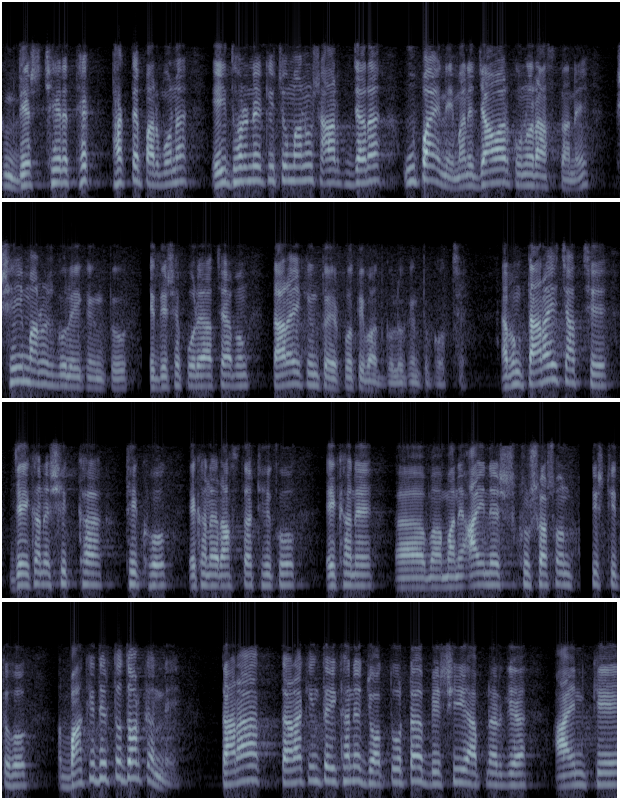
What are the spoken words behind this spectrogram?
দেশ ছেড়ে থাকতে পারব না এই ধরনের কিছু মানুষ আর যারা উপায় নেই মানে যাওয়ার কোনো রাস্তা নেই সেই মানুষগুলোই কিন্তু এই দেশে পড়ে আছে এবং তারাই কিন্তু এর প্রতিবাদগুলো কিন্তু করছে এবং তারাই চাচ্ছে যে এখানে শিক্ষা ঠিক হোক এখানে রাস্তা ঠিক হোক এখানে মানে আইনের সুশাসন প্রতিষ্ঠিত হোক বাকিদের তো দরকার নেই। তারা তারা কিন্তু এখানে যতটা বেশি আপনার গিয়া আইনকে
